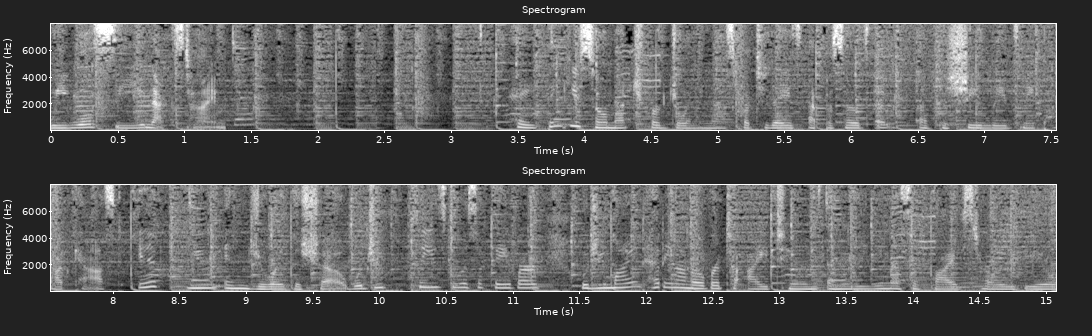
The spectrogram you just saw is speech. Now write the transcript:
we will see you next time. Hey, thank you so much for joining us for today's episodes of, of, the She Leads Me podcast. If you enjoyed the show, would you please do us a favor? Would you mind heading on over to iTunes and leaving us a five star review?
